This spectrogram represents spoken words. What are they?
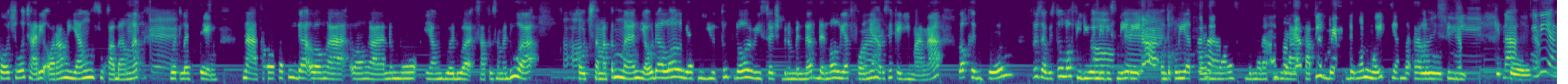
coach lo cari orang yang suka banget okay. with lifting nah kalau ketiga lo nggak lo nggak nemu yang dua-dua satu sama dua uh-huh. coach sama temen ya udah lo lihat di YouTube lo research bener-bener dan lo lihat formnya right. harusnya kayak gimana lo ke gym terus habis itu lo videoin oh, diri sendiri okay. untuk lihat formula sebenarnya enggak tapi de dengan weight yang gak terlalu tinggi gitu. Nah, ini yang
